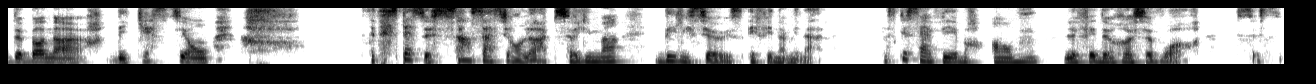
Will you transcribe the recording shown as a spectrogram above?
de bonheur, des questions. Ah, cette espèce de sensation-là absolument délicieuse et phénoménale. Est-ce que ça vibre en vous, le fait de recevoir ceci?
